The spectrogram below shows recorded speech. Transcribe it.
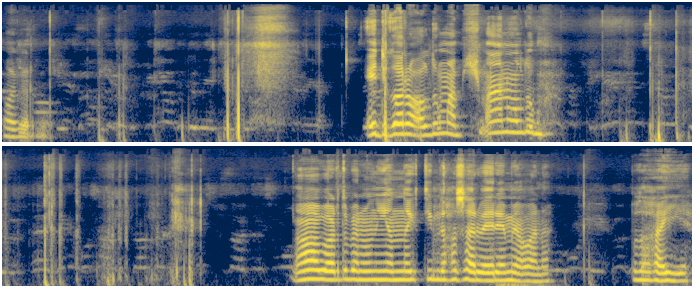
Hayır. Edgar aldım pişman oldum. Aa vardı ben onun yanına gittiğimde hasar veremiyor bana. Bu daha iyi.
